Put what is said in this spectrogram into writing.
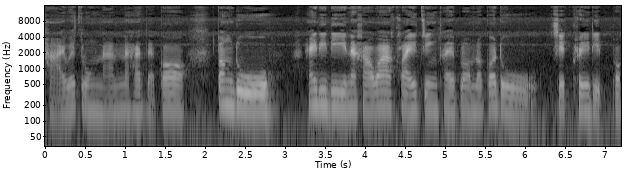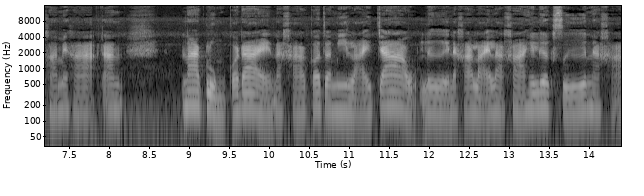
ขายไว้ตรงนั้นนะคะ แต่ก็ต้องดูให้ดีๆนะคะ ว่าใครจริงใครปลอมแล้วก็ดูเช็คเครดิตพ่อค้าแม่ค้าด้านหน้ากลุ่มก็ได้นะคะ ก็จะมีหลายเจ้าเลยนะคะ หลายราคาให้เลือกซื้อนะคะ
